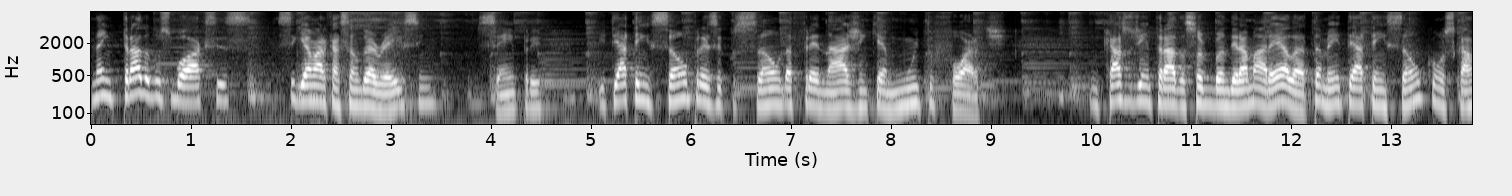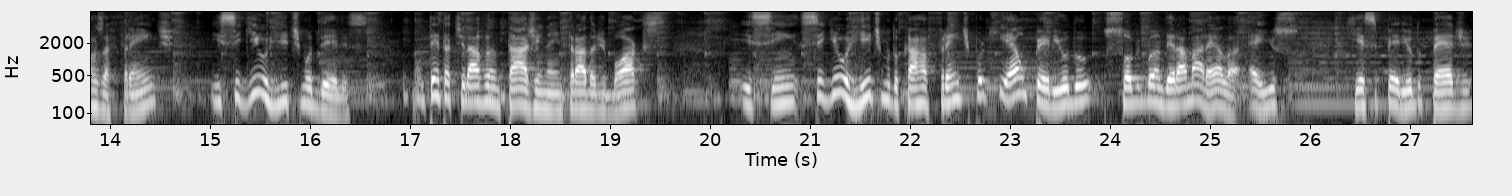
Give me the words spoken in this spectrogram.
na entrada dos boxes, seguir a marcação do Air Racing, sempre, e ter atenção para a execução da frenagem que é muito forte. Em caso de entrada sob bandeira amarela, também ter atenção com os carros à frente e seguir o ritmo deles. Não tenta tirar vantagem na entrada de box, e sim seguir o ritmo do carro à frente, porque é um período sob bandeira amarela. É isso que esse período pede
